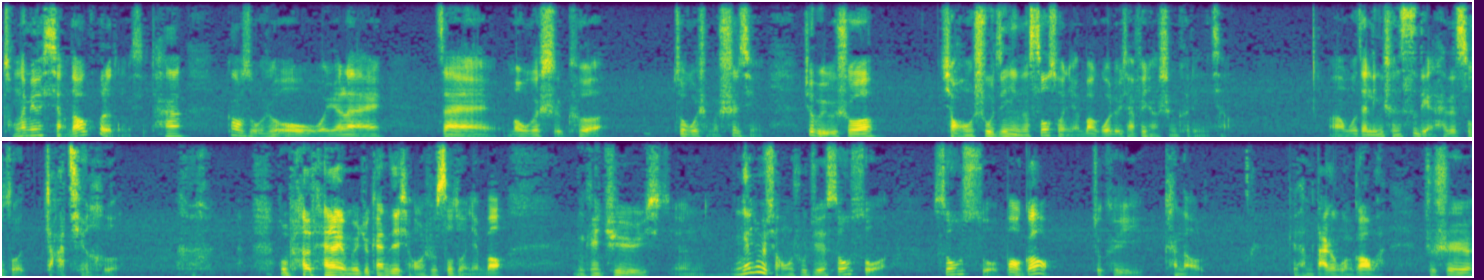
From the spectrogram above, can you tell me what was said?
从来没有想到过的东西。他告诉我说，哦，我原来在某个时刻做过什么事情，就比如说小红书今年的搜索年报给我留下非常深刻的印象。啊，我在凌晨四点还在搜索炸茄盒。我不知道大家有没有去看这些小红书搜索年报，你可以去，嗯，应该就是小红书直接搜索搜索报告就可以看到了。给他们打个广告吧，就是，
